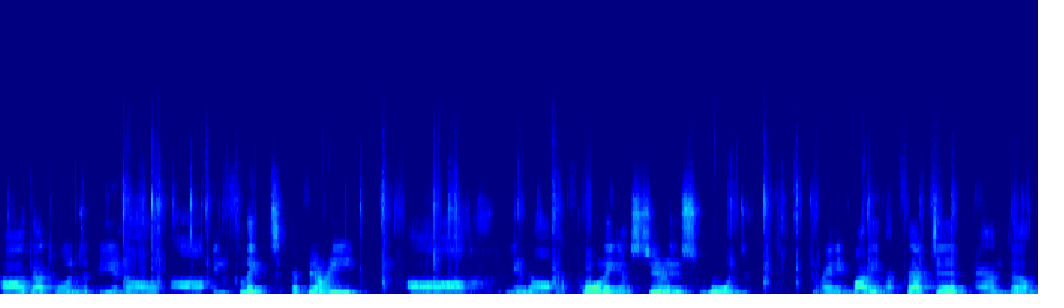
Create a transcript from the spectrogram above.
uh, that would you know uh, inflict a very uh, you know appalling and serious wound to anybody affected. And um,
